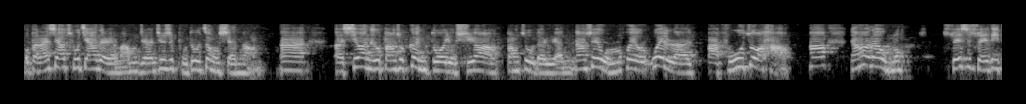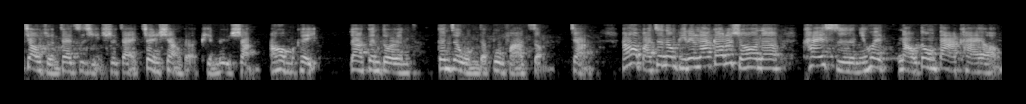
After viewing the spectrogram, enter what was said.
我本来是要出家的人嘛，我们觉得就是普度众生哦。那呃，希望能够帮助更多有需要帮助的人。那所以我们会为了把服务做好，好，然后呢，我们随时随地校准在自己是在正向的频率上，然后我们可以让更多人跟着我们的步伐走，这样，然后把振动频率拉高的时候呢，开始你会脑洞大开哦。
